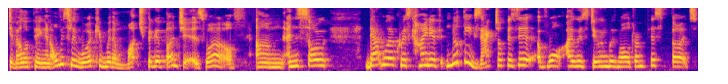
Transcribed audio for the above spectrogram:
developing and obviously working with a much bigger budget as well. Um, and so that work was kind of not the exact opposite of what I was doing with Wild Rumpus, but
